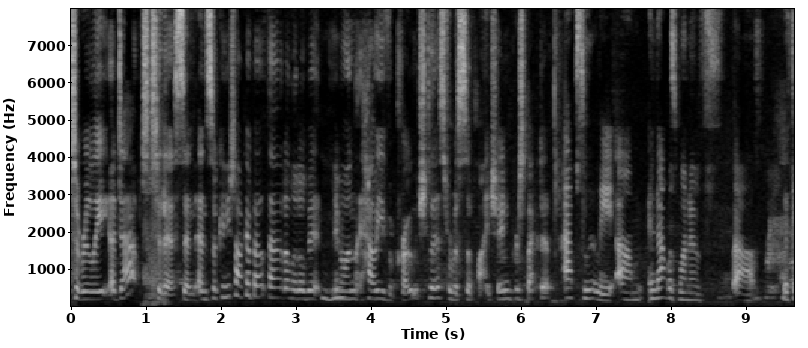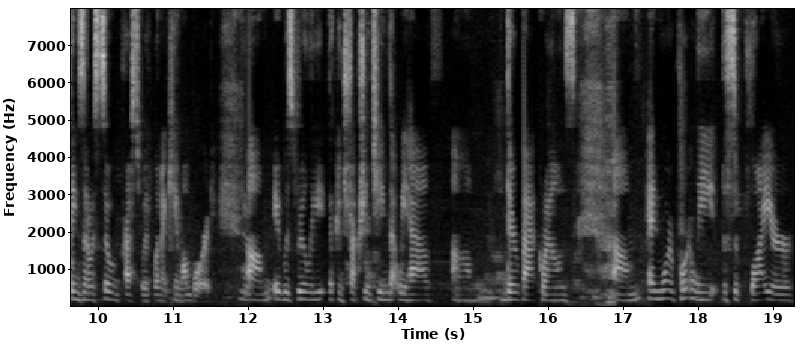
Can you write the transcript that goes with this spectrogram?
to really adapt to this, and and so can you talk about that a little bit, Mhm. know, on how you've approached this from a supply chain perspective? Absolutely. Um, and that was one of um, the things that I was so impressed with when I came on board. Yeah. Um, it was really the construction team that we have, um, their backgrounds, um, and more importantly, the supplier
